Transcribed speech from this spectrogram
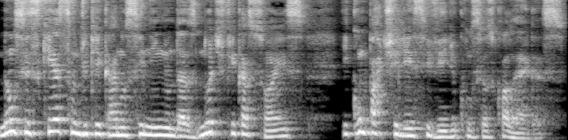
não se esqueçam de clicar no sininho das notificações e compartilhem esse vídeo com seus colegas.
